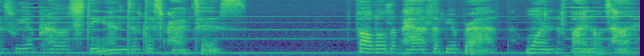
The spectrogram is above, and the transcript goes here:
As we approach the end of this practice, follow the path of your breath one final time.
